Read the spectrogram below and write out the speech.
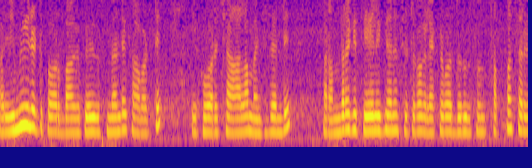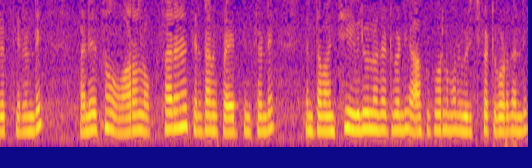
మరి ఇమ్యూనిటీ పవర్ బాగా పెరుగుతుందండి కాబట్టి ఈ కూర చాలా మంచిదండి. మరి అందరికీ తేలిగ్గానే చుట్టుపక్కల ఎక్కడ దొరుకుతుందో తప్పనిసరిగా తినండి. కనీసం వారంలో ఒకసారైనా తినడానికి ప్రయత్నించండి. ఇంత మంచి విలువలు ఉన్నటువంటి ఆకుకూరలు మనం విడిచిపెట్టకూడదండి.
